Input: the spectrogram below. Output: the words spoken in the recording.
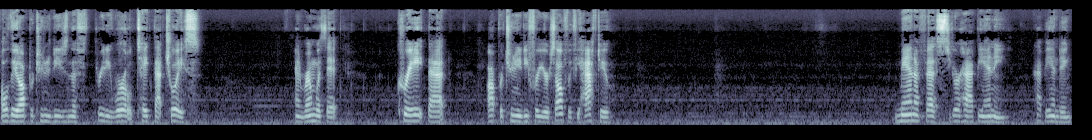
all the opportunities in the 3D world. Take that choice and run with it. Create that opportunity for yourself if you have to. manifest your happy ending. Happy ending.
